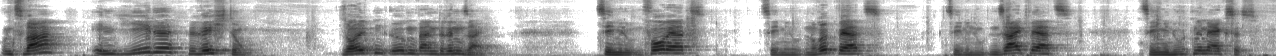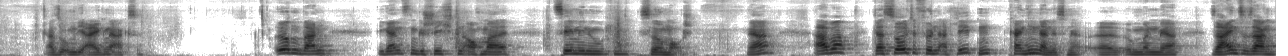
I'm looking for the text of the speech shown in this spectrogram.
Und zwar in jede Richtung sollten irgendwann drin sein. 10 Minuten vorwärts, 10 Minuten rückwärts, 10 Minuten seitwärts, 10 Minuten im Axis, also um die eigene Achse. Irgendwann die ganzen Geschichten auch mal 10 Minuten Slow Motion. Ja? Aber das sollte für einen Athleten kein Hindernis mehr äh, irgendwann mehr sein, zu sagen,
